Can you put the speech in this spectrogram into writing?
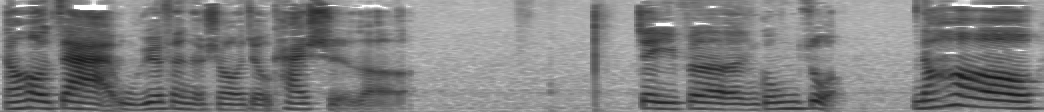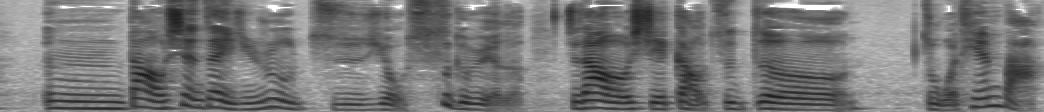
然后在五月份的时候就开始了这一份工作，然后嗯，到现在已经入职有四个月了。直到写稿子的昨天吧，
